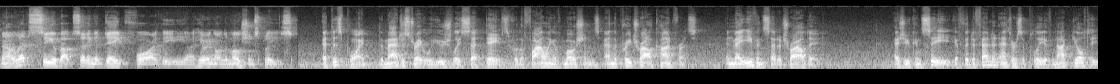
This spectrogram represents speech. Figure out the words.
Now, let's see about setting a date for the uh, hearing on the motions, please. At this point, the magistrate will usually set dates for the filing of motions and the pretrial conference, and may even set a trial date. As you can see, if the defendant enters a plea of not guilty,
